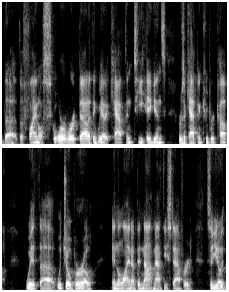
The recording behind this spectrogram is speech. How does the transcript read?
the the final score worked out. I think we had a captain Tee Higgins. There was a captain Cooper Kupp with uh, with Joe Burrow in the lineup and not Matthew Stafford. So you know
